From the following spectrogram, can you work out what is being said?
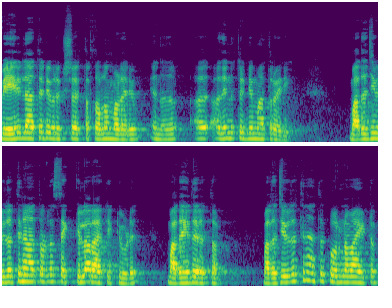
വേരില്ലാത്തൊരു വൃക്ഷം എത്രത്തോളം വളരും എന്നത് അതിന് തുല്യം മാത്രമായിരിക്കും മതജീവിതത്തിനകത്തുള്ള സെക്യുലർ ആറ്റിറ്റ്യൂഡ് മതേതരത്വം മതജീവിതത്തിനകത്ത് പൂർണമായിട്ടും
